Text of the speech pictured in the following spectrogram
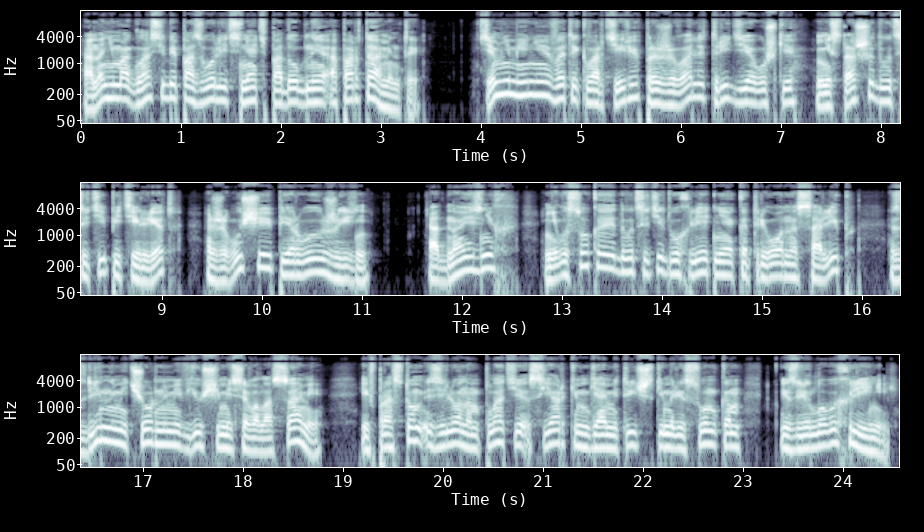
она не могла себе позволить снять подобные апартаменты. Тем не менее, в этой квартире проживали три девушки, не старше 25 лет, живущие первую жизнь. Одна из них невысокая 22-летняя Катриона Салип с длинными черными вьющимися волосами и в простом зеленом платье с ярким геометрическим рисунком из лиловых линий.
